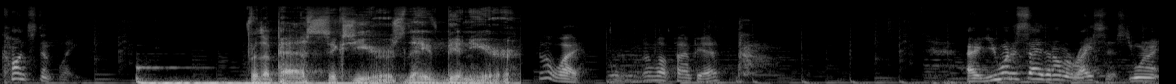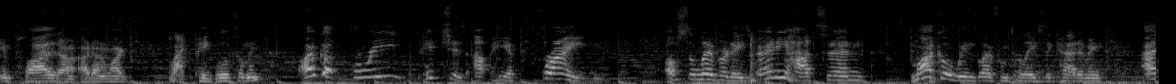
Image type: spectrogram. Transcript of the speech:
constantly. For the past six years, they've been here. Go away. I'm not paying for your ads. Uh, you want to say that I'm a racist? You want to imply that I, I don't like black people or something? I've got three pictures up here framed of celebrities: Ernie Hudson, Michael Winslow from Police Academy, and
